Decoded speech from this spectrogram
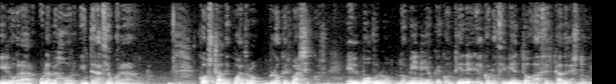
y lograr una mejor interacción con el alumno. Consta de cuatro bloques básicos. El módulo dominio que contiene el conocimiento acerca del estudio.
